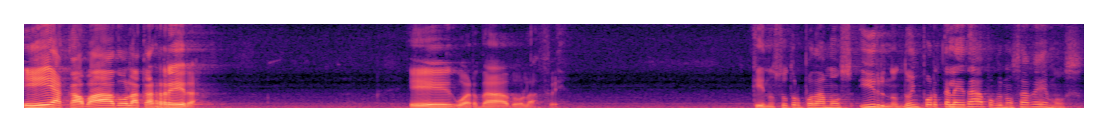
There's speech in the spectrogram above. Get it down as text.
he acabado la carrera, he guardado la fe que nosotros podamos irnos, no importa la edad, porque no sabemos,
